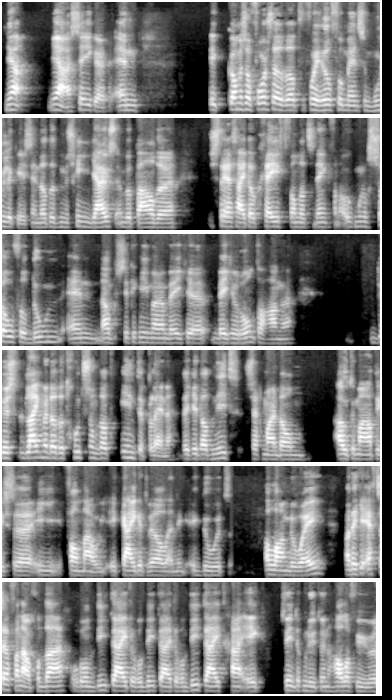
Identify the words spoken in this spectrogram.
Ja, ja, zeker. En ik kan me zo voorstellen dat het voor heel veel mensen moeilijk is. En dat het misschien juist een bepaalde stressheid ook geeft. Van dat ze denken van, oh, ik moet nog zoveel doen. En nou zit ik hier maar een beetje, een beetje rond te hangen. Dus het lijkt me dat het goed is om dat in te plannen. Dat je dat niet, zeg maar, dan automatisch uh, van, nou, ik kijk het wel en ik, ik doe het along the way. Maar dat je echt zegt van, nou, vandaag rond die tijd, rond die tijd, rond die tijd ga ik 20 minuten, een half uur.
